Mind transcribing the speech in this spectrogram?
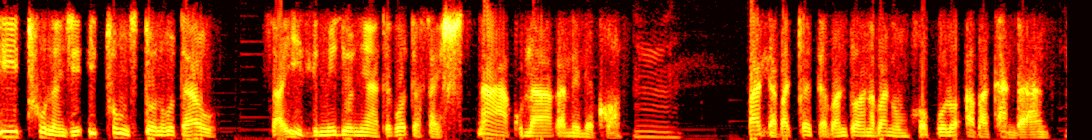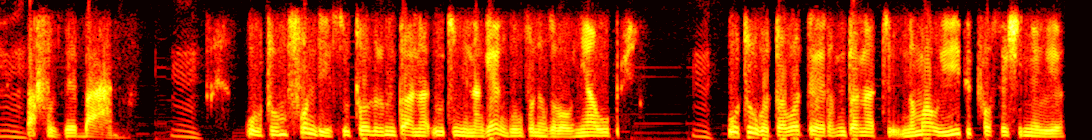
ithuna nje i-tombstone ukuthi hawu sayidla imiliyoni yakhe kodwa sayinakho la kalele khona. Mm, badla baceda abantwana banomhopolo abathandani bafuze bana mm, uthi umfundisi uthola umntwana uthi mina ngeke ngibe umfundi ngizoba unyawuphi mm. uthi ungodokotela umntwana athi noma uyiphi profession ekuyo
